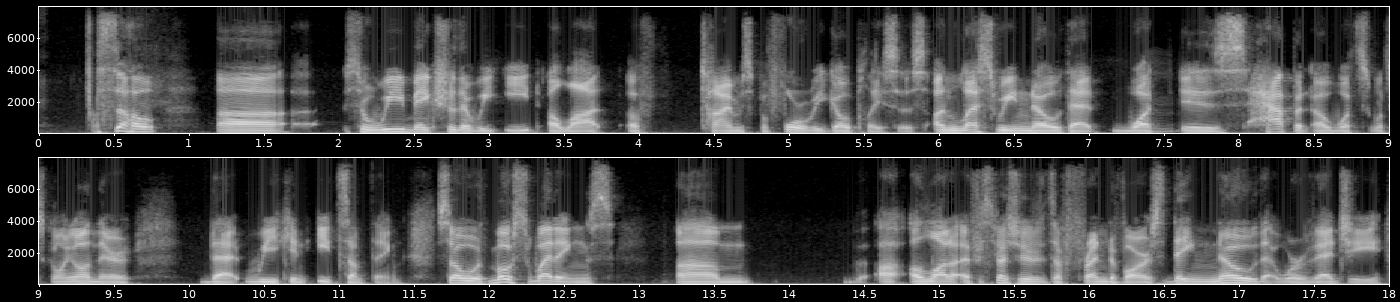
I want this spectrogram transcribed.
so, uh, so we make sure that we eat a lot of times before we go places, unless we know that what mm. is happen, uh, what's what's going on there, that we can eat something. So with most weddings, um, a, lot of, especially if it's a friend of ours, they know that we're veggie,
